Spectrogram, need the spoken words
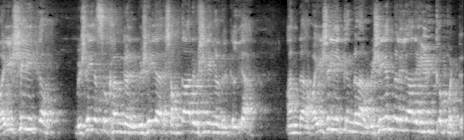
வைஷயிக்கம் விஷய சுகங்கள் விஷய சப்தார விஷயங்கள் இருக்கு இல்லையா? அந்த வைஷயிக்கங்களால் விஷயங்களிலால இழுக்கப்பட்டு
